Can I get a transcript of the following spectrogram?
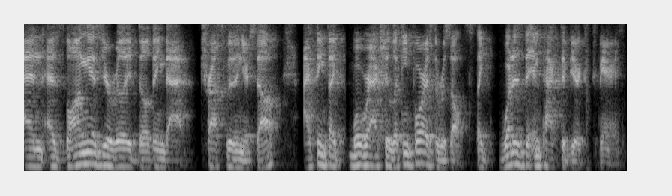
And as long as you're really building that trust within yourself, I think like what we're actually looking for is the results. Like, what is the impact of your experience?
